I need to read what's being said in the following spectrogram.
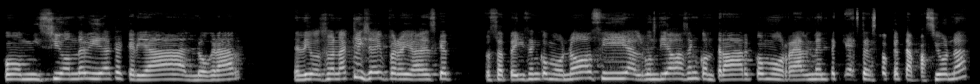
como misión de vida que quería lograr. Le digo, suena cliché, pero ya es que o sea, te dicen como, no, sí, algún día vas a encontrar como realmente qué es esto que te apasiona.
